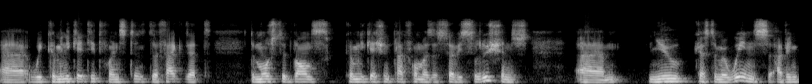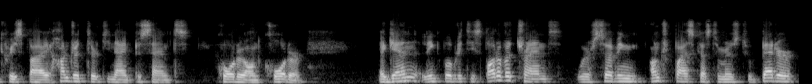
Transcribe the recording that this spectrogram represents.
Uh, we communicated, for instance, the fact that the most advanced communication platform as a service solutions um, new customer wins have increased by 139% quarter on quarter. Again, Link Mobility is part of a trend. We're serving enterprise customers to better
